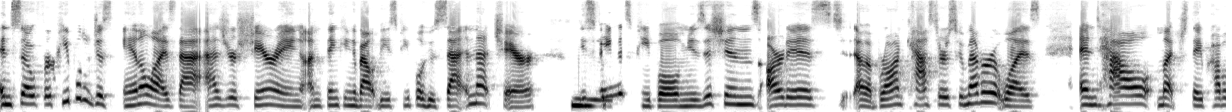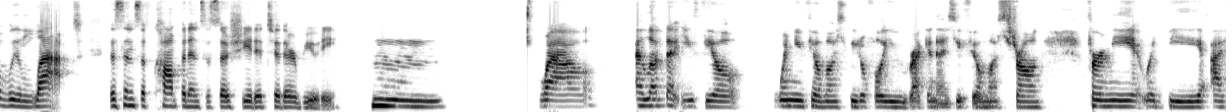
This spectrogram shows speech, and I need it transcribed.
And so for people to just analyze that as you're sharing, I'm thinking about these people who sat in that chair, mm-hmm. these famous people, musicians, artists, uh, broadcasters, whomever it was, and how much they probably lacked the sense of confidence associated to their beauty. Hmm. Wow. I love that you feel when you feel most beautiful, you recognize you feel most strong. For me, it would be I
